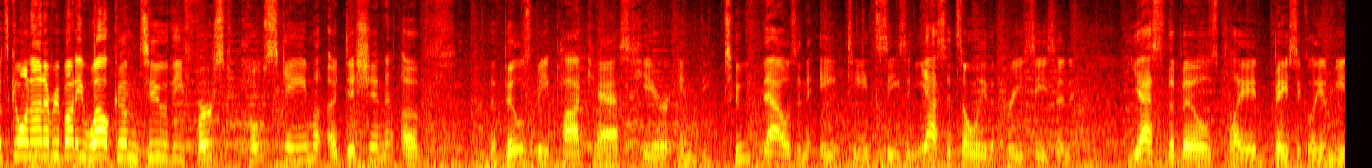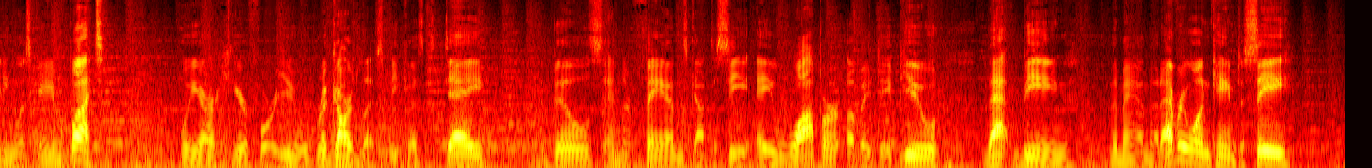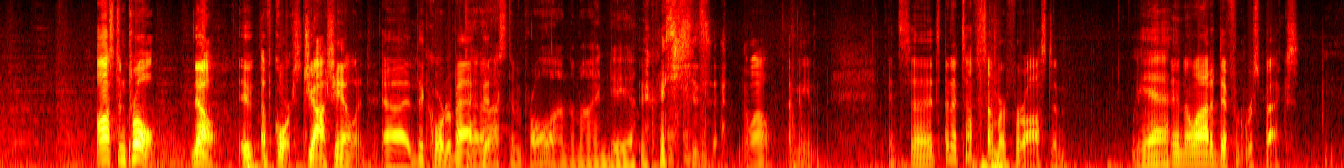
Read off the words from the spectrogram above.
What's going on, everybody? Welcome to the first post game edition of the Bills Beat podcast here in the 2018 season. Yes, it's only the preseason. Yes, the Bills played basically a meaningless game, but we are here for you regardless because today the Bills and their fans got to see a whopper of a debut, that being the man that everyone came to see, Austin Proehl. No, it, of course, Josh Allen, uh, the quarterback. Got that- Austin Proehl on the mind, do you? well, I mean, it's uh, it's been a tough summer for Austin yeah, in a lot of different respects.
